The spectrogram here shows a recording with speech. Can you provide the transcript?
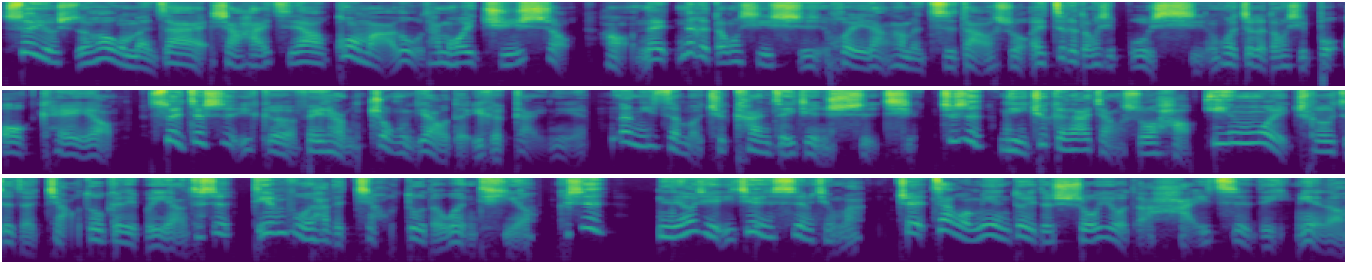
所以有时候我们在小孩子要过马路，他们会举手。好，那那个东西是会让他们知道说，哎，这个东西不行，或这个东西不 OK 哦。所以这是一个非常重要的一个概念。那你怎么去看这件事情？就是你去跟他讲说，好，因为车子的角度跟你不一样，这是颠覆他的角度的问题哦。可是你了解一件事情吗？在在我面对的所有的孩子里面哦，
